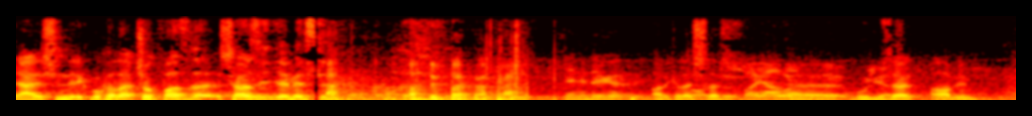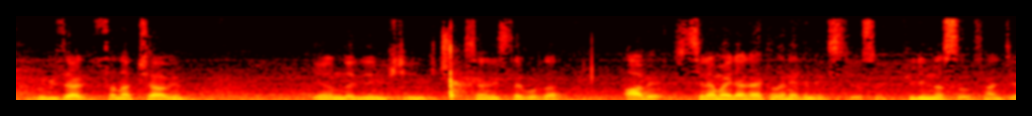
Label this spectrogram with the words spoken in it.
Yani şimdilik bu kadar. Çok fazla şarj yemesin. Seni de gördük. Arkadaşlar eee, bu güzel abim, bu güzel sanatçı abim. Yanımda dediğim küçük, küçük senarist de burada. Abi sinemayla alakalı ne demek istiyorsun? Film nasıl sence?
